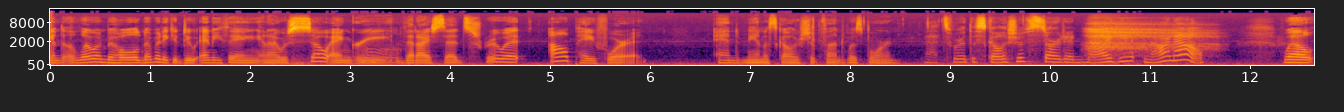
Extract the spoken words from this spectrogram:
and lo and behold, nobody could do anything. And I was so angry that I said, "Screw it, I'll pay for it." And Mana Scholarship Fund was born. That's where the scholarship started. Now I hear. Now I know. Well,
